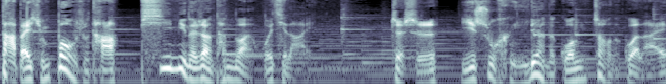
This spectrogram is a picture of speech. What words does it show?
大白熊抱住他，拼命的让他暖和起来。这时，一束很亮的光照了过来，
